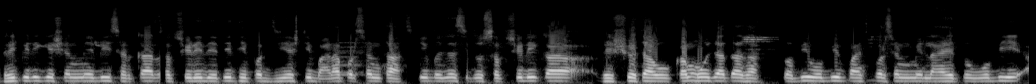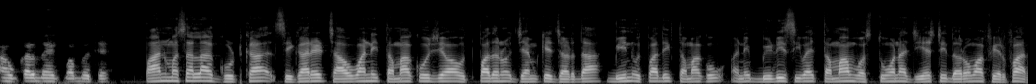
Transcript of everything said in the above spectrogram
ड्रिप इरिगेशन में भी सरकार सब्सिडी देती थी पर जीएसटी 12 परसेंट था इसकी वजह से जो सब्सिडी का रेशियो था वो कम हो जाता था तो अभी वो भी पाँच परसेंट में लाए तो वो भी आवकारदायक बाबत है પાન મસાલા ગુટખા સિગારેટ ચાવવાની તમાકુ જેવા ઉત્પાદનો જેમ કે જરદા, બિન ઉત્પાદિત તમાકુ અને બીડી સિવાય તમામ વસ્તુઓના જીએસટી દરોમાં ફેરફાર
